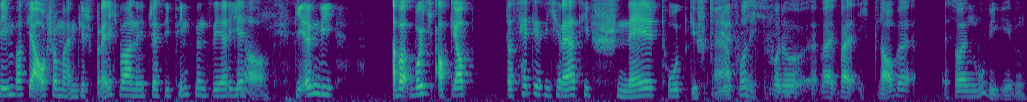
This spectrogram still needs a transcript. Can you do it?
dem, was ja auch schon mal im Gespräch war, eine Jesse Pinkman-Serie, genau. die irgendwie, aber wo ich auch glaube, das hätte sich relativ schnell totgespielt. Ja, Vorsicht, bevor du, äh, weil, weil ich glaube, es soll einen Movie geben.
